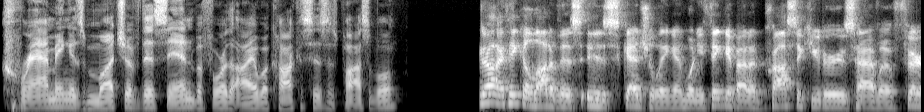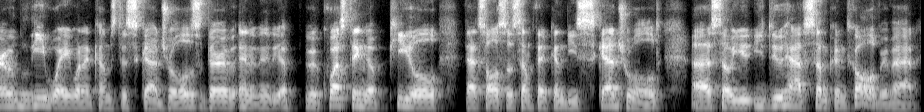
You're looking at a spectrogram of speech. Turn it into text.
cramming as much of this in before the Iowa caucuses as possible? No, I think a lot of this is scheduling. And when you think about it, prosecutors have a fair leeway when it comes to schedules. They're requesting appeal. That's also something that can be scheduled. Uh, so you, you do have some control over that.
